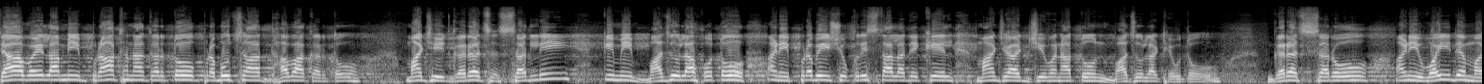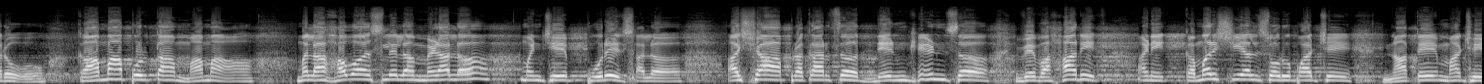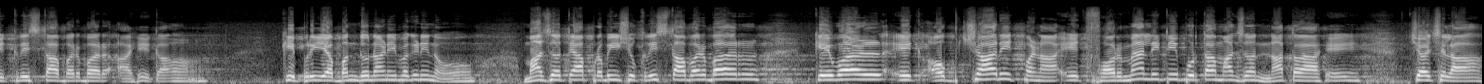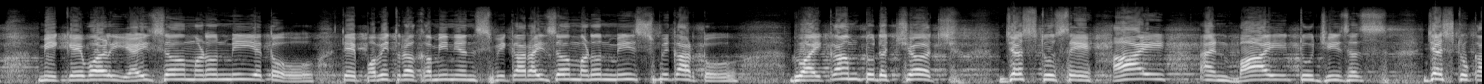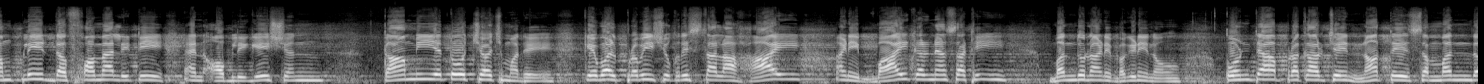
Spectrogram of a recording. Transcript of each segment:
त्यावेळेला मी प्रार्थना करतो प्रभूचा धावा करतो. माझी गरज सरली की मी बाजूला होतो आणि प्रभेशू ख्रिस्ताला देखील माझ्या जीवनातून बाजूला ठेवतो. गरज सरो आणि वैद्य मरो. कामापुरता मामा. मला हवं असलेलं मिळालं म्हणजे पुरे झालं. अशा प्रकारचं देणघेणचं व्यवहारिक आणि कमर्शियल स्वरूपाचे नाते माझे ख्रिस्ताबरोबर आहे का? की प्रिय बंधून आणि भगिनीनो माझं त्या प्रभीशू ख्रिस्ताबरोबर केवळ एक औपचारिकपणा एक फॉर्मॅलिटी पुरता माझं नातं आहे. चर्चला मी केवळ यायचं म्हणून मी येतो ते पवित्र कम्युनियन स्वीकारायचं म्हणून मी स्वीकारतो. Do I come to the church just to say hi and bye to Jesus just to complete the formality and obligation. का मी येतो चर्चमध्ये केवळ प्रवीशू ख्रिस्ताला हाय आणि बाय करण्यासाठी बंधून आणि भगिनीनो कोणत्या प्रकारचे नाते संबंध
